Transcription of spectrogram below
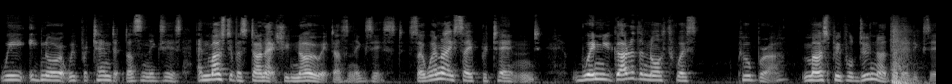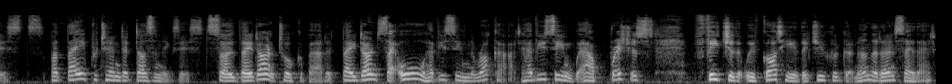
We ignore it. We pretend it doesn't exist. And most of us don't actually know it doesn't exist. So when I say pretend, when you go to the northwest Pilbara, most people do know that it exists, but they pretend it doesn't exist. So they don't talk about it. They don't say, "Oh, have you seen the rock art? Have you seen our precious feature that we've got here that you could go?" No, they don't say that.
